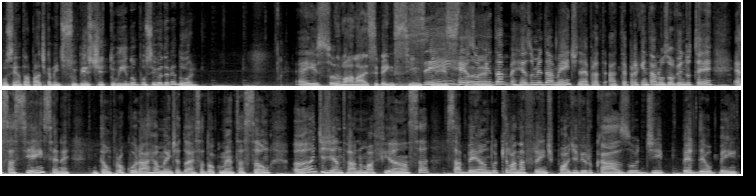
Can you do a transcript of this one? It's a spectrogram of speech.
você entra praticamente substituindo um possível devedor. É isso. Numa análise bem simplista, Sim, né? resumida, resumidamente, né? pra- até para quem está nos ouvindo ter essa ciência, né? Então procurar realmente essa documentação antes de entrar numa fiança, sabendo que lá na frente pode vir o caso de perder o bem.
